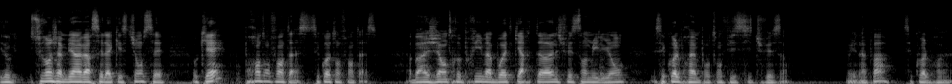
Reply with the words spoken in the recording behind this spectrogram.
Et donc, souvent, j'aime bien inverser la question c'est Ok, prends ton fantasme. C'est quoi ton fantasme? Ah ben, J'ai entrepris, ma boîte cartonne, je fais 100 millions. C'est quoi le problème pour ton fils si tu fais ça? Ben, Il n'y en a pas. C'est quoi le problème?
